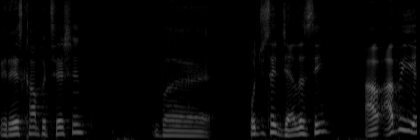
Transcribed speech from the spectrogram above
it is competition, but would you say jealousy? I I'd be.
